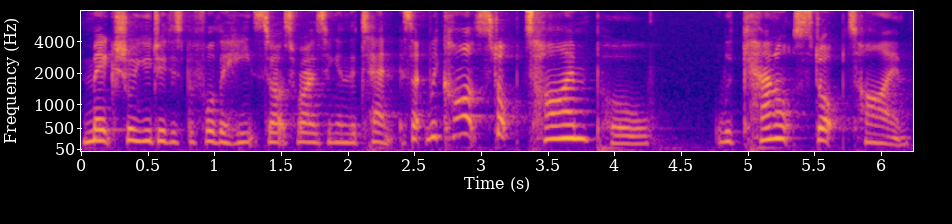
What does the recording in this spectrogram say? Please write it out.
Make sure you do this before the heat starts rising in the tent. It's like, we can't stop time, Paul. We cannot stop time.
